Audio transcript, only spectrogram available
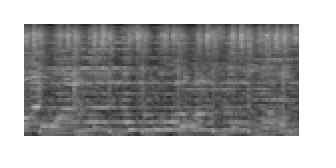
extraña esa mierda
